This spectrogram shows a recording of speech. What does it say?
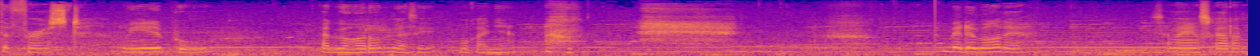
the first. Winnie the Pooh agak horor gak sih mukanya? Beda banget ya sama yang sekarang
